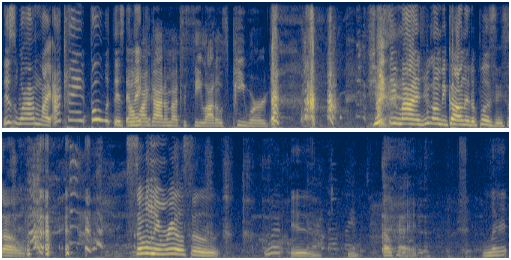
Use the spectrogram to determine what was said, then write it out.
This is why I'm like, I can't fool with this. And Oh they my c- god, I'm about to see Lotto's P word. You see mine, you're gonna be calling it a pussy. So soon and real soon. What is okay? Let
